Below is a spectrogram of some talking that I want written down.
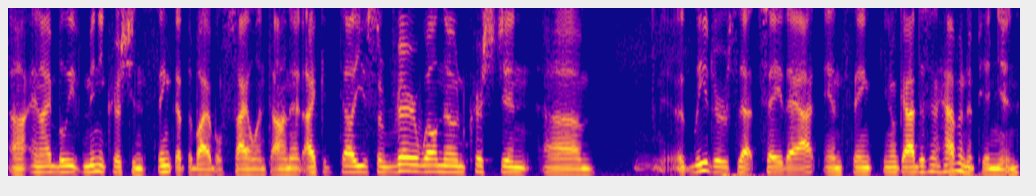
Uh, and I believe many Christians think that the Bible's silent on it. I could tell you some very well known Christian um, leaders that say that and think, you know, God doesn't have an opinion.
